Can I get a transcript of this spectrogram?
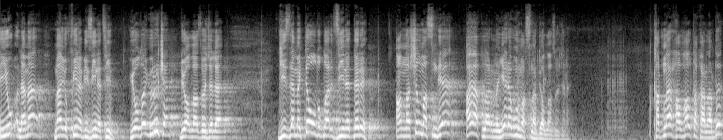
لِيُعْلَمَ مَا يُخْفِينَ بِزِينَتِهِنْ Yolda yürürken diyor Allah azze ve celle gizlemekte oldukları zinetleri anlaşılmasın diye ayaklarını yere vurmasınlar diyor Allah Azze ve Celle. Kadınlar hal hal takarlardı.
